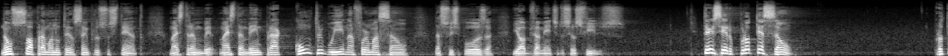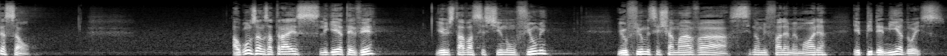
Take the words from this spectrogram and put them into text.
não só para a manutenção e para o sustento, mas, também, mas também para contribuir na formação da sua esposa e, obviamente, dos seus filhos. Terceiro, proteção. Proteção. Alguns anos atrás, liguei a TV e eu estava assistindo um filme, e o filme se chamava, se não me falha a memória, Epidemia 2.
